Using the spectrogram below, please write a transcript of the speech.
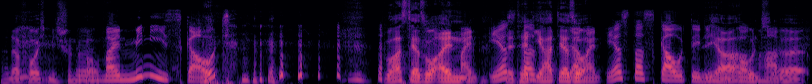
Ja, da freue ich mich schon äh, drauf. Mein Mini-Scout. Du hast ja so einen. Mein erster, der Teddy hat ja, ja, so. Mein erster Scout, den ich ja, bekommen und, habe, äh,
